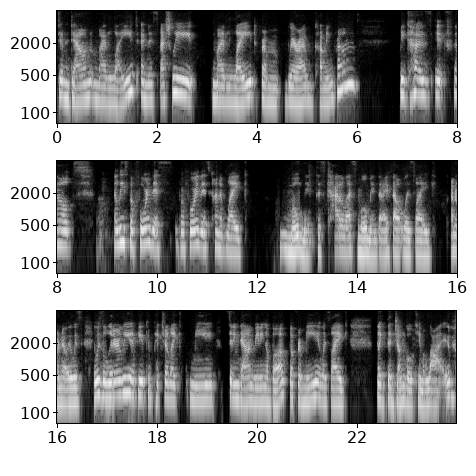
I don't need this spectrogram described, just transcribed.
dim down my light, and especially my light from where I'm coming from, because it felt, at least before this, before this kind of like moment, this catalyst moment that I felt was like, I don't know, it was it was literally if you could picture like me sitting down reading a book, but for me it was like like the jungle came alive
